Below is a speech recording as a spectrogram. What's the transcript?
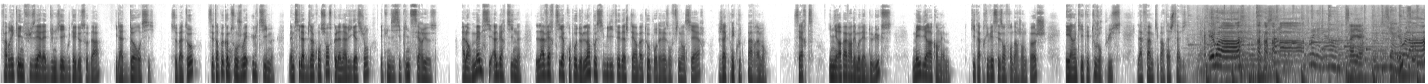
Fabriquer une fusée à l'aide d'une vieille bouteille de soda, il adore aussi. Ce bateau, c'est un peu comme son jouet ultime, même s'il a bien conscience que la navigation est une discipline sérieuse. Alors même si Albertine l'avertit à propos de l'impossibilité d'acheter un bateau pour des raisons financières, Jacques n'écoute pas vraiment. Certes, il n'ira pas vers des modèles de luxe, mais il ira quand même, quitte à priver ses enfants d'argent de poche et à inquiéter toujours plus la femme qui partage sa vie. Et voilà Oh là là. Ça y est. C'est Et voilà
